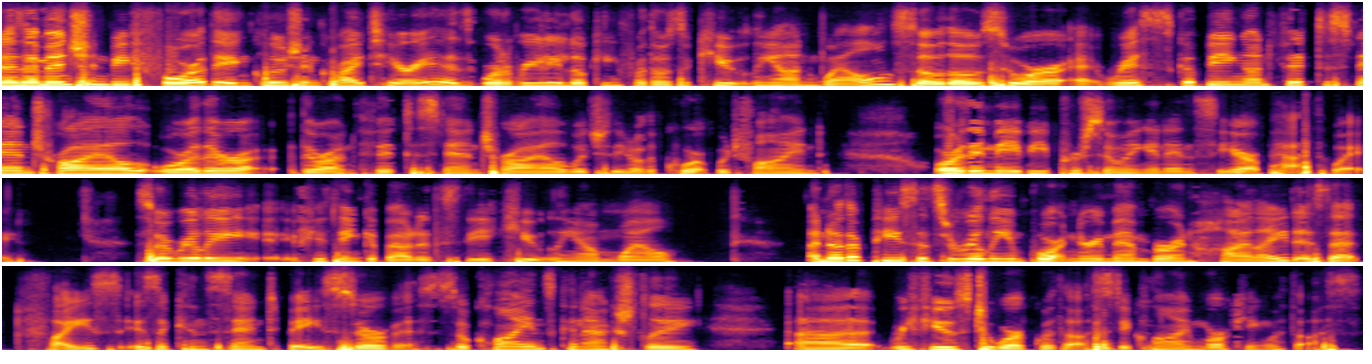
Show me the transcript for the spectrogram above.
as I mentioned before, the inclusion criteria is we're really looking for those acutely unwell. So those who are at risk of being unfit to stand trial or they're they're unfit to stand trial, which you know the court would find, or they may be pursuing an NCR pathway. So really, if you think about it, it's the acutely unwell. Another piece that's really important to remember and highlight is that FEIS is a consent-based service. So clients can actually uh, refuse to work with us, decline working with us.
